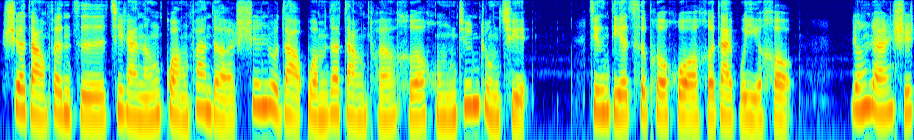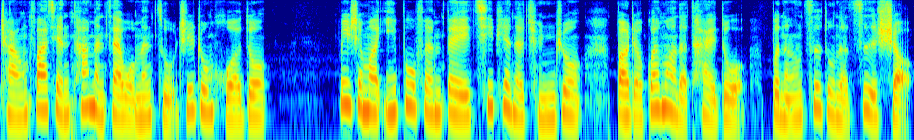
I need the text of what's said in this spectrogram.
社党分子既然能广泛地深入到我们的党团和红军中去，经迭次破获和逮捕以后，仍然时常发现他们在我们组织中活动，为什么一部分被欺骗的群众抱着观望的态度，不能自动的自首？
